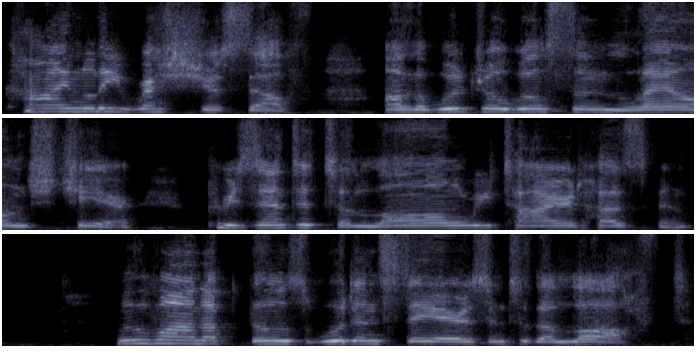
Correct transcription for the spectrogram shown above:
Kindly rest yourself on the Woodrow Wilson lounge chair presented to long retired husband. Move on up those wooden stairs into the loft,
